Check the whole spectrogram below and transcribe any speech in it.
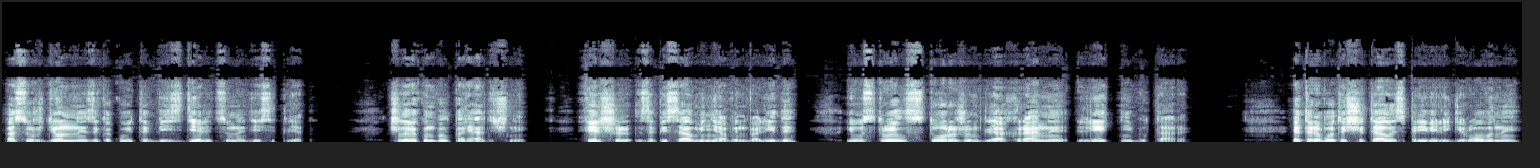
осужденный за какую-то безделицу на 10 лет. Человек он был порядочный. Фельдшер записал меня в инвалиды и устроил сторожем для охраны летней бутары. Эта работа считалась привилегированной,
